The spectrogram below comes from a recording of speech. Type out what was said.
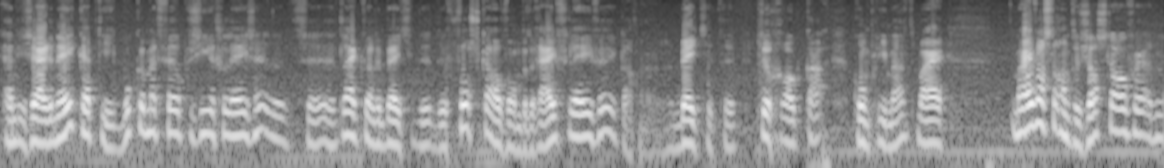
En die zei: Nee, ik heb die boeken met veel plezier gelezen. Het, uh, het lijkt wel een beetje de, de voskuil van bedrijfsleven. Ik dacht, een beetje te, te groot compliment. Maar, maar hij was er enthousiast over. En, uh,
